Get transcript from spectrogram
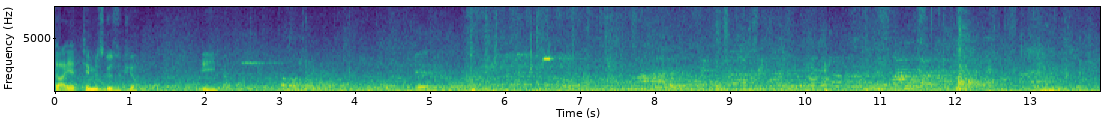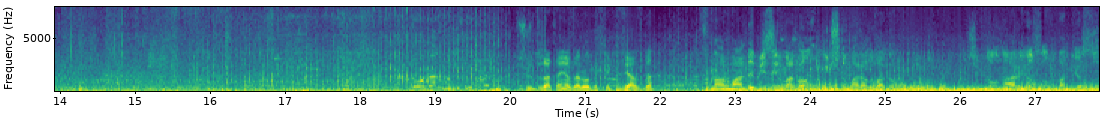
Gayet temiz gözüküyor. İyi. Zaten yazar orada 8 yazdı. Normalde bizim vagon 3 numaralı vagon. Şimdi onu arıyoruz, onu bakıyoruz.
